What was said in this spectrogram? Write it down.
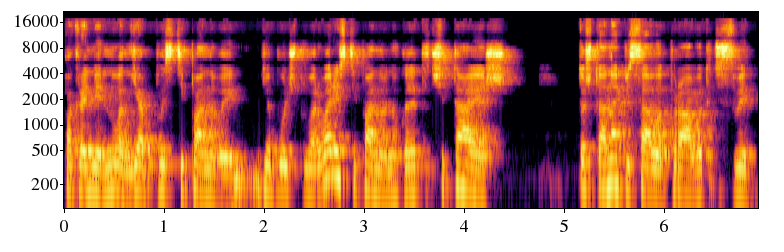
по крайней мере, ну ладно, я по Степановой, я больше по Варваре Степановой, но когда ты читаешь то, что она писала про вот эти свои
